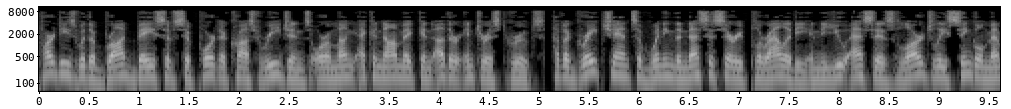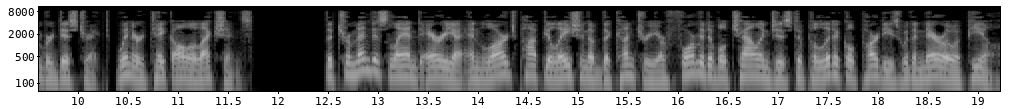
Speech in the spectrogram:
parties with a broad base of support across regions or among economic and other interest groups, have a great chance of winning the necessary plurality in the U.S.'s largely single-member district, winner-take-all elections. The tremendous land area and large population of the country are formidable challenges to political parties with a narrow appeal.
